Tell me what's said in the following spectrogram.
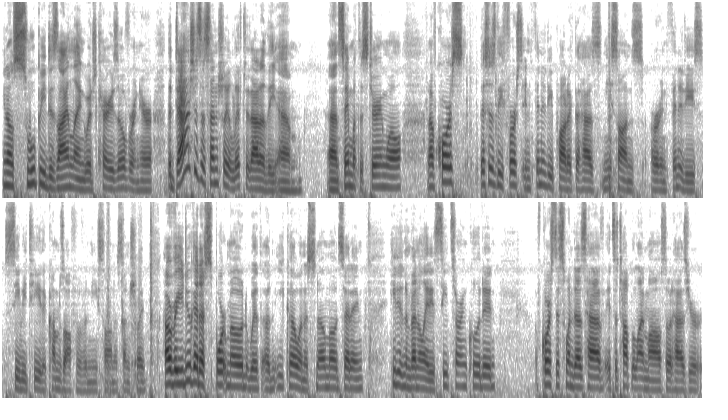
you know, swoopy design language carries over in here. The dash is essentially lifted out of the M. And same with the steering wheel. And of course, this is the first Infiniti product that has Nissan's or Infiniti's CVT that comes off of a Nissan essentially. However, you do get a sport mode with an eco and a snow mode setting. Heated and ventilated seats are included. Of course, this one does have, it's a top of the line model, so it has your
